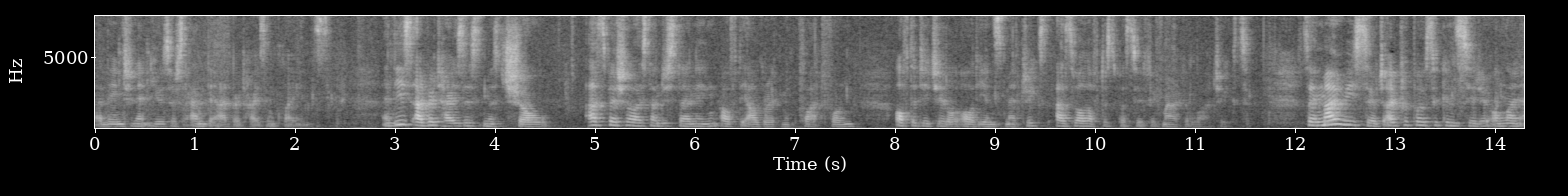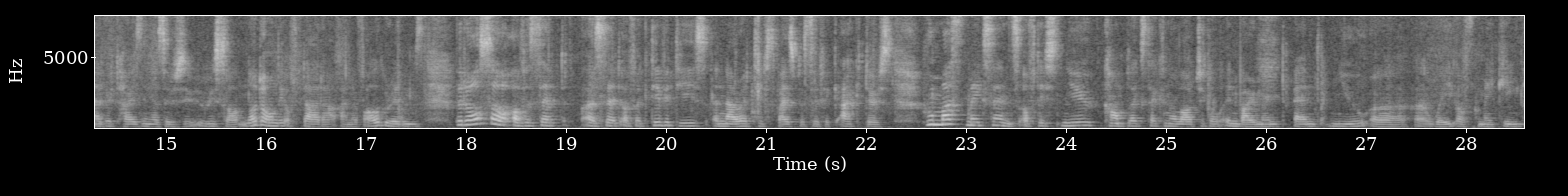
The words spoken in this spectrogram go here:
and the internet users and the advertising clients. And these advertisers must show a specialized understanding of the algorithmic platform, of the digital audience metrics, as well of the specific market logics. So in my research, I propose to consider online advertising as a result not only of data and of algorithms, but also of a set, a set of activities and narratives by specific actors who must make sense of this new complex technological environment and new uh, uh, way of making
